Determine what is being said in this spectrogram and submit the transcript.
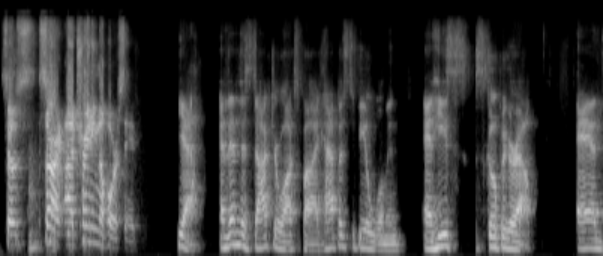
so sorry, uh training the horse, Abe. Yeah. And then this doctor walks by, happens to be a woman, and he's scoping her out. And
